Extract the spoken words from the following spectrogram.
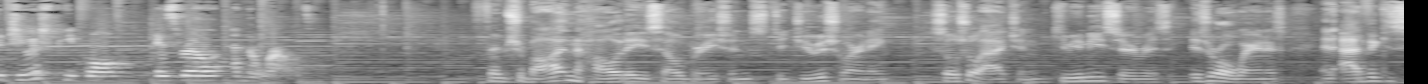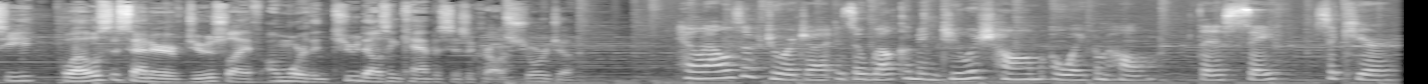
the Jewish people, Israel, and the world. From Shabbat and holiday celebrations to Jewish learning, social action, community service, Israel awareness, and advocacy, Hillel is the center of Jewish life on more than two dozen campuses across Georgia. Hillels of Georgia is a welcoming Jewish home away from home that is safe, secure,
